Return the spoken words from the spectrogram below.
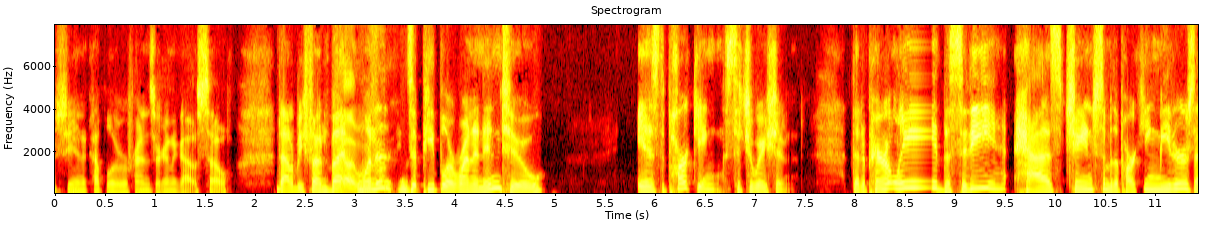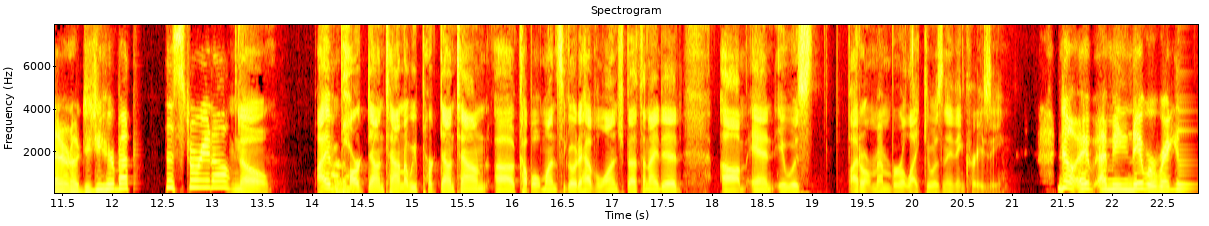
She and a couple of her friends are going to go, so that'll be fun. But Yeah, one of fun. the things that people are running into is the parking situation. That apparently the city has changed some of the parking meters. I don't know. Did you hear about this story at all? No. I haven't Um, parked downtown. We parked downtown uh, a couple of months ago to have lunch. Beth and I did, um, and it was I don't remember like it wasn't anything crazy. No, it, I mean they were regular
